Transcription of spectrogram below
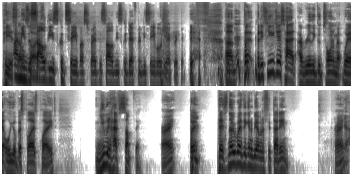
PSL I mean, the sized. Saudis could save us, right? The Saudis could definitely save ODI cricket. yeah. Um, but, but if you just had a really good tournament where all your best players played, you would have something, right? But mm. there's no way they're going to be able to fit that in, right? Yeah.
